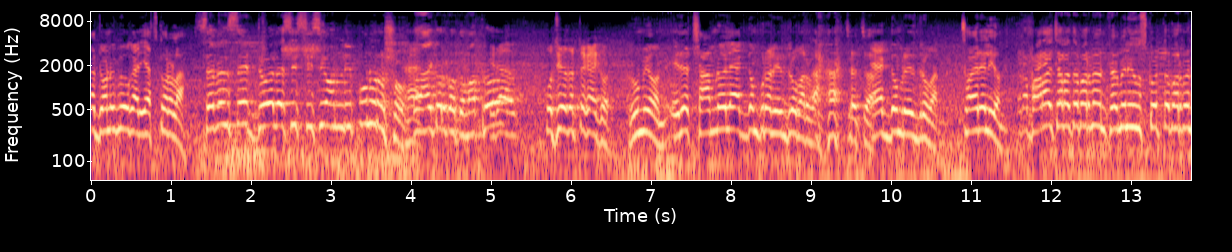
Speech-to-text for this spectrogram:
জনপ্রিয় গাড়ি S Corolla seven seat dual AC CC only পনেরোশো। হ্যাঁ। আয়কর কত মাত্র? পঁচিশ হাজার টাকা কর রুমিয়ন এদের সামনে হলে একদম পুরো রেঞ্জ রোভার আচ্ছা আচ্ছা। একদম রেঞ্জ রোভার ছয় রেলিয়ন এটা ভাড়ায় চালাতে পারবেন ফ্যামিলি ইউজ করতে পারবেন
